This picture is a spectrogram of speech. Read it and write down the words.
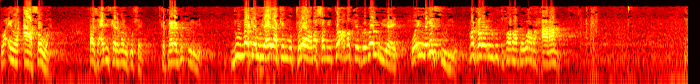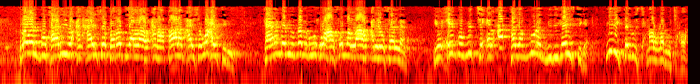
Waa in la aaso wa saasuu xadiis kale nabigu ku sheegay kafaara gudku inuu yahay duu marka uu yahay laakiin mutuleel ama shamito ama se gogol uu yahay waa in laga suuliyo marka hore in lagu tufaado hadda waaba xaaraan rawa الbukhaariyu can caaishaةa radia allahu canha qaalat caaisha waxay tidhi kaana nebiyu nabigu wuxuu ahaa salى اllahu calayh wasalam yuxibu mid jecel atayamuna midigaysiga midigta inuu isticmaalo nabigu jeclaa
